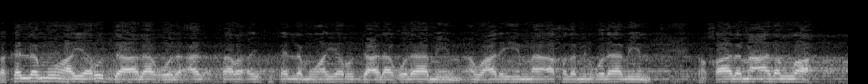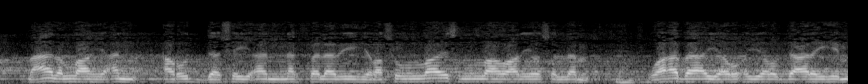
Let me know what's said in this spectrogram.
فكلموه أن يرد على. فكلموه أن يرد على غلامهم أو عليهم ما أخذ من غلامهم. فقال معاذ الله معاذ الله أن أرد شيئا نفل به رسول الله صلى الله عليه وسلم وأبى أن يرد عليهم.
